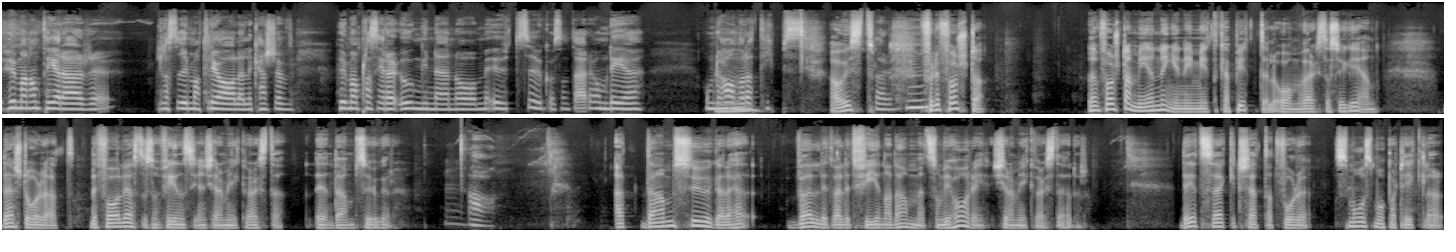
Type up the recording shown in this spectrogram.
hur man hanterar glasyrmaterial eller kanske hur man placerar ugnen och med utsug och sånt där. Om, det, om du har Mm. några tips. Ja, visst. För, mm. För det första, den första meningen i mitt kapitel om verkstadshygien, där står det att det farligaste som finns i en keramikverkstad, det är en dammsugare. ja. Att dammsuga det här väldigt, väldigt fina dammet som vi har i keramikverkstäder, det är ett säkert sätt att få det, små, små partiklar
